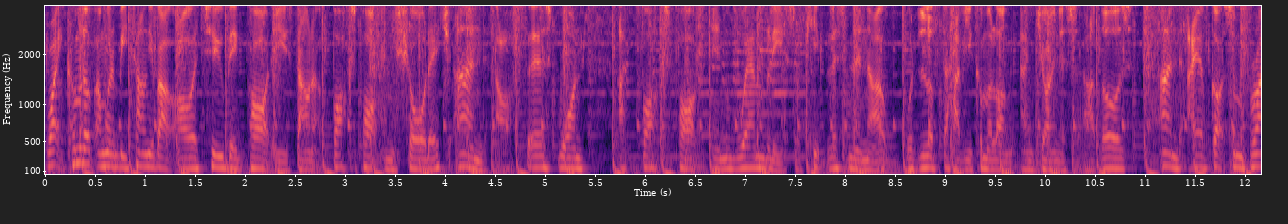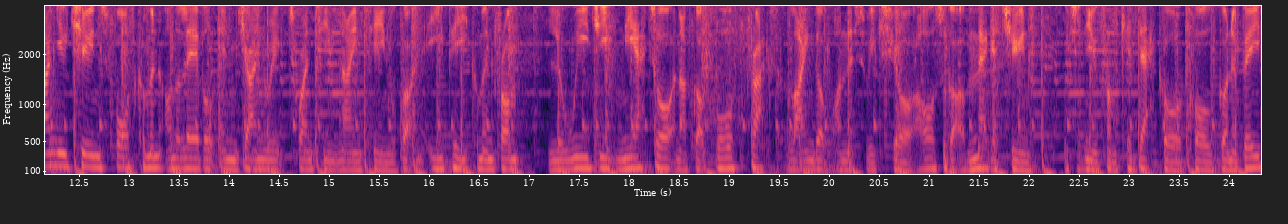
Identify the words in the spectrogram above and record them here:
Right, coming up, I'm going to be telling you about our two big parties down at Box Park in Shoreditch and our first one at Box Park in Wembley. So keep listening now. Would love to have you come along and join us at those. And I have got some brand new tunes forthcoming on the label in January 2019. We've got an EP coming from Luigi Nieto, and I've got both tracks lined up on this week's show. I also got a mega tune, which is new from Kideko called Gonna Be.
